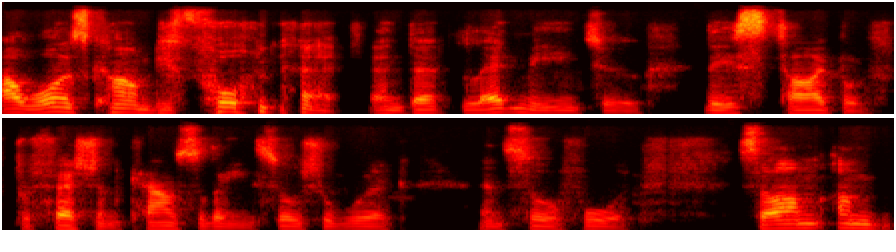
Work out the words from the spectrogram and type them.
I was calm before that, and that led me into this type of profession, counseling, social work, and so forth. So I'm, I'm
